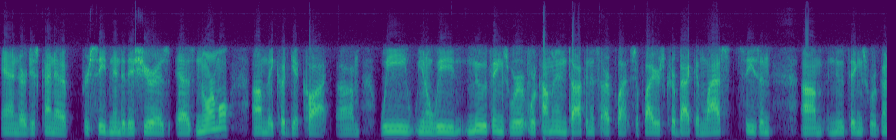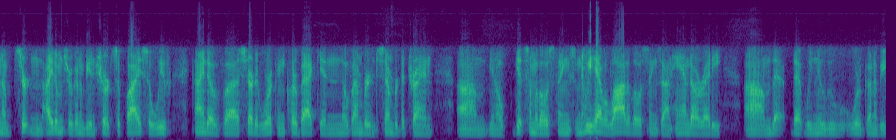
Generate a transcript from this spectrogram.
and are just kind of proceeding into this year as as normal, um, they could get caught. Um, we you know we knew things were were coming in and talking to our pl- suppliers back in last season um, knew things were going to certain items are going to be in short supply. So we've kind of uh, started working clear back in November and December to try and um, you know get some of those things, and we have a lot of those things on hand already um, that that we knew were going to be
